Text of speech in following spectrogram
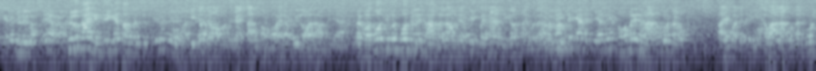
เสียแล้วคือลูกค้าเห็นดีแค่ตอนมันจะโอ้ขี่ตอนจะออกจ่ายตังค์สองร้อยแล้วเฮ้ยล้อดำแต่ขอโทษที่พ่นๆไม่ได้ทาเหมือนเราเนี่ยวิ่งไปห้าทีก็หายหมดแล้วมันทำได้ยังไงเกียร์เนี่ยเพราะเขาไม่ได้ทาเขาพ่นเอา ต่างจังหวัดจะเป็นอย่างนี้กระบะหลังเหมือนกันพ่น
